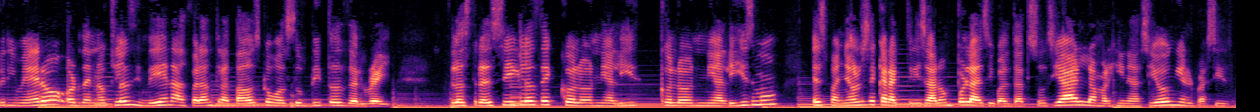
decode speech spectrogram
Primero ordenó que los indígenas fueran tratados como súbditos del rey. Los tres siglos de colonialismo español se caracterizaron por la desigualdad social, la marginación y el racismo.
